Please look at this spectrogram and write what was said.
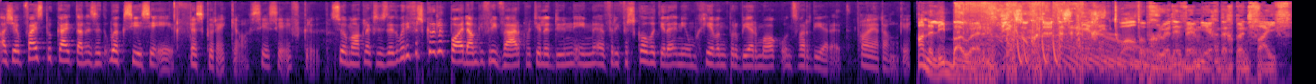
as jy op Facebook kyk, dan is dit ook CCF. Dis korrek ja, CCF groep. So maklik soos dit. Hoorie verskriklik baie dankie vir die werk wat julle doen en uh, vir die verskil wat julle in die omgewing probeer maak. Ons waardeer dit. Baie dankie. Annelie Bouwer, weekoggend tussen 9 en 12 op Groot FM 90.5.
